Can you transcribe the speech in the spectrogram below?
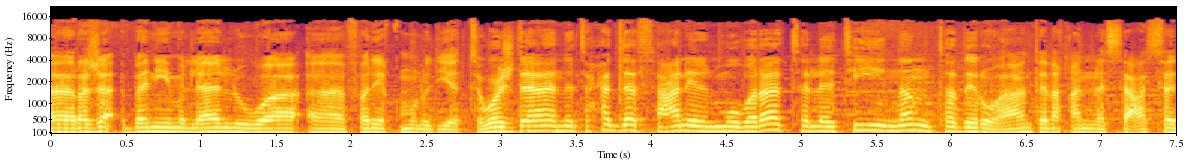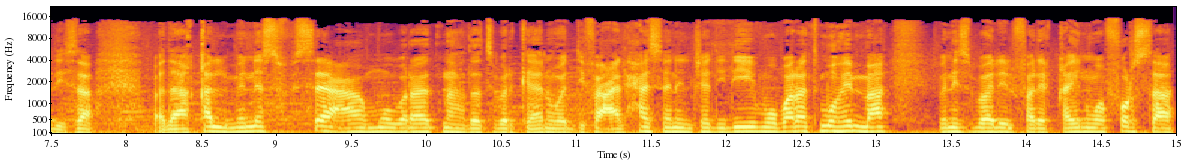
رجاء بني ملال وفريق مولودية وجدة. نتحدث عن المباراة التي ننتظرها. انطلاقا من الساعة السادسة بعد أقل من نصف ساعة مباراة نهضة بركان والدفاع الحسني الجديدي مباراة مهمة بالنسبة للفريقين وفرصة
